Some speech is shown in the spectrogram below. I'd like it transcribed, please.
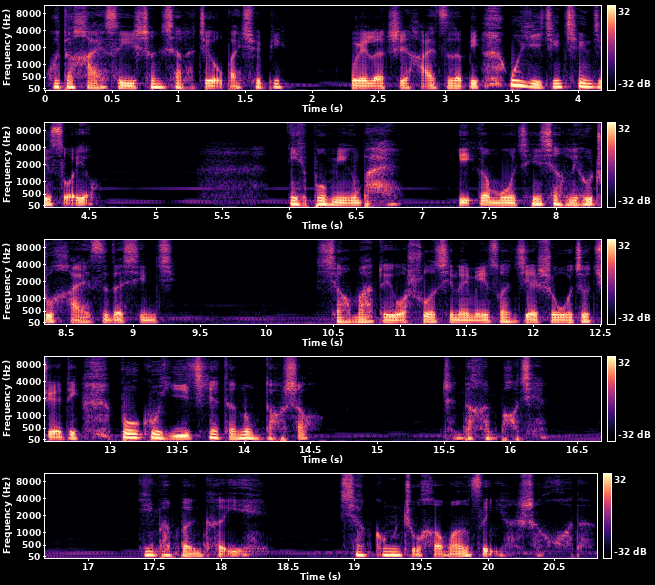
我的孩子一生下了就有白血病，为了治孩子的病，我已经倾尽所有。你不明白一个母亲想留住孩子的心情。小妈对我说起那枚钻戒时，我就决定不顾一切的弄到手。真的很抱歉。你们本可以像公主和王子一样生活的。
